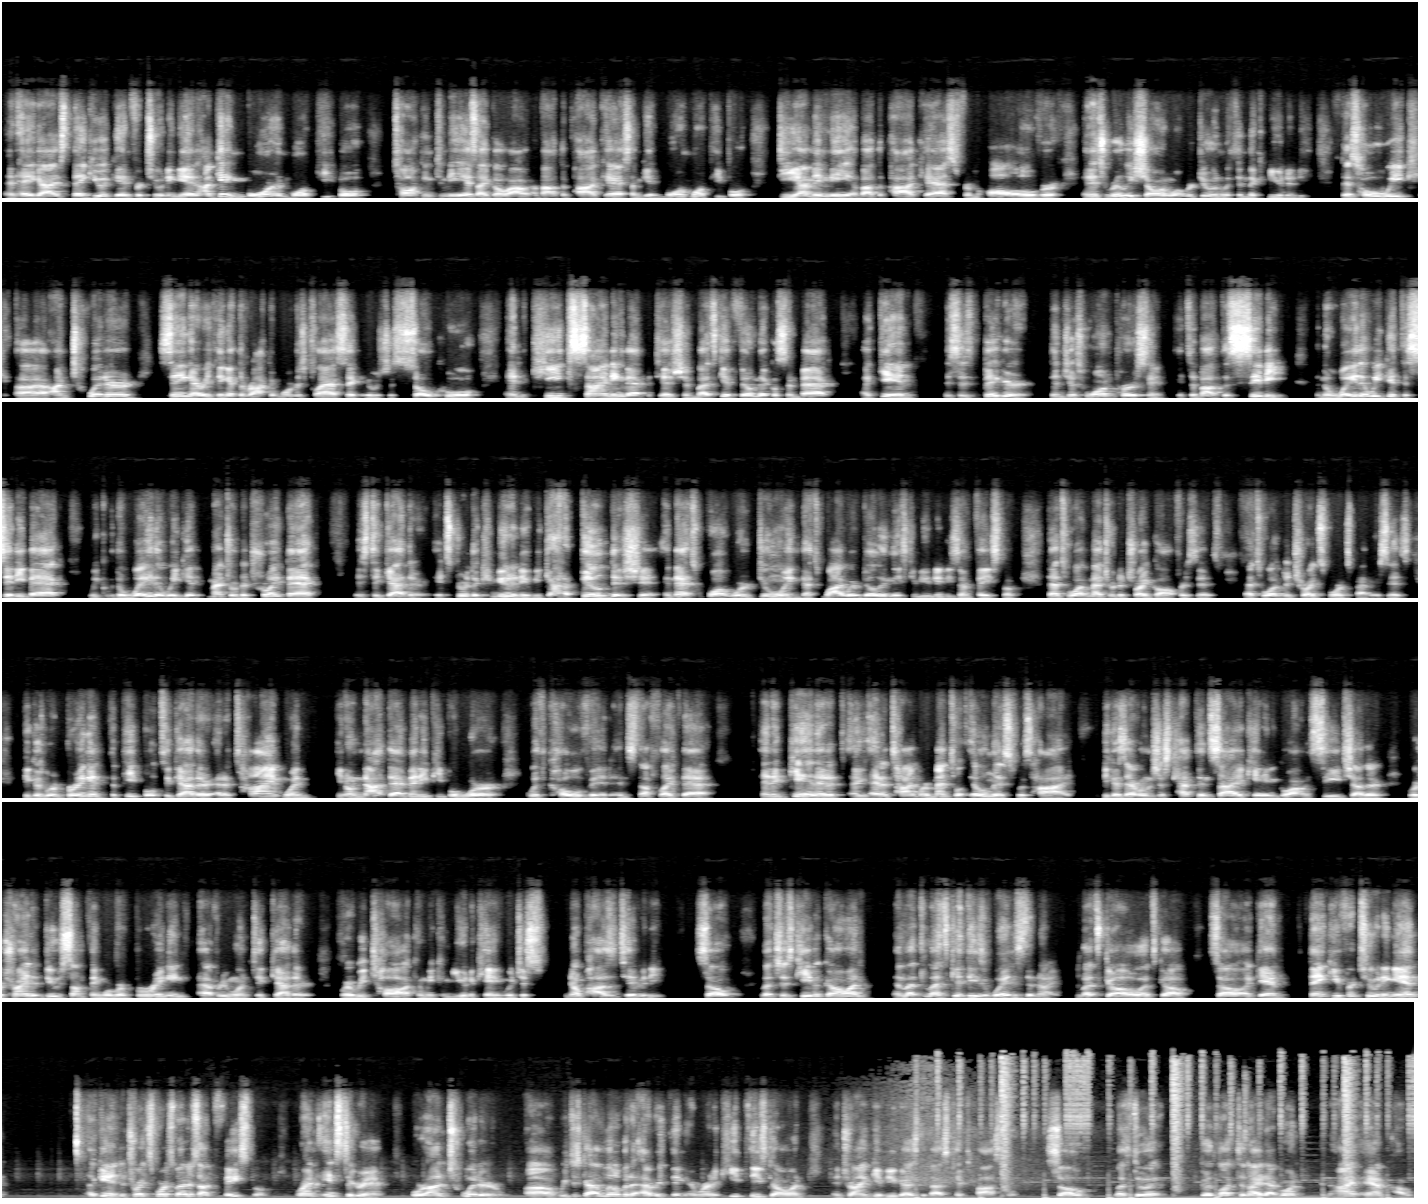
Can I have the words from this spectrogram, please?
And hey, guys, thank you again for tuning in. I'm getting more and more people talking to me as I go out about the podcast. I'm getting more and more people DMing me about the podcast from all over. And it's really showing what we're doing within the community. This whole week uh, on Twitter, seeing everything at the Rocket Mortgage Classic, it was just so cool. And keep signing that petition. Let's get Phil Mickelson back. Again, this is bigger than just one person. It's about the city and the way that we get the city back. We, the way that we get Metro Detroit back is together. It's through the community. We got to build this shit. And that's what we're doing. That's why we're building these communities on Facebook. That's what Metro Detroit Golfers is. That's what Detroit Sports Betters is. Because we're bringing the people together at a time when, you know, not that many people were with COVID and stuff like that. And again, at a, at a time where mental illness was high because everyone's just kept inside, can't even go out and see each other. We're trying to do something where we're bringing everyone together, where we talk and we communicate with just, you know, positivity. So let's just keep it going and let, let's get these wins tonight. Let's go. Let's go. So again, thank you for tuning in. Again, Detroit Sports Betters on Facebook. We're on Instagram. We're on Twitter. Uh, we just got a little bit of everything, and we're going to keep these going and try and give you guys the best picks possible. So let's do it. Good luck tonight, everyone, and I am out.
